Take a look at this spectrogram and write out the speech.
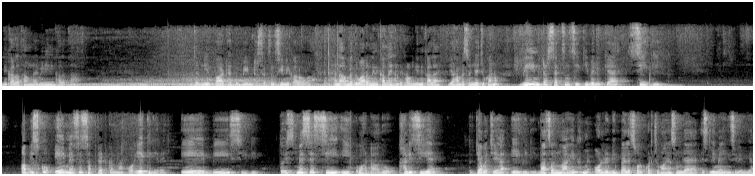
निकाला था हमने भी नहीं निकाला था? जब ये पार्ट है तो बी इंटरसेक्शन सी निकाला होगा। है ना? अब मैं दोबारा नहीं निकाला यहाँ दिखा ये निकाला है। यहाँ मैं समझा चुका ना। वी इंटरसेक्शन सी की वैल्यू क्या है? सी ई। अब इसको ए में से सपरेट करना और ए की दे रहे ए बी सी डी तो इसमें से सी ई e को हटा दो। खाली सी है। तो क्या बचेगा? ए बी डी बात समझ में आ गई ना? मैं ऑलरेडी पहले सॉल्व कर चुका हूँ समझाया, इसलिए मैं यहीं ले लिया।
